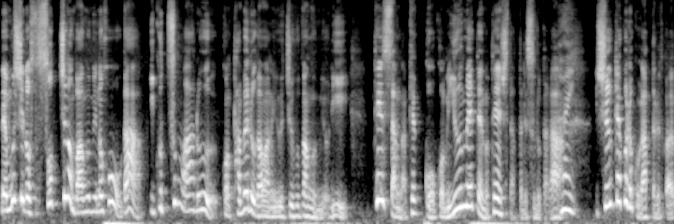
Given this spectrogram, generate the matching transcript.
で、むしろそっちの番組の方が、いくつもある、この食べる側の YouTube 番組より、店主さんが結構この有名店の店主だったりするから、はい。集客力があったりとか、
